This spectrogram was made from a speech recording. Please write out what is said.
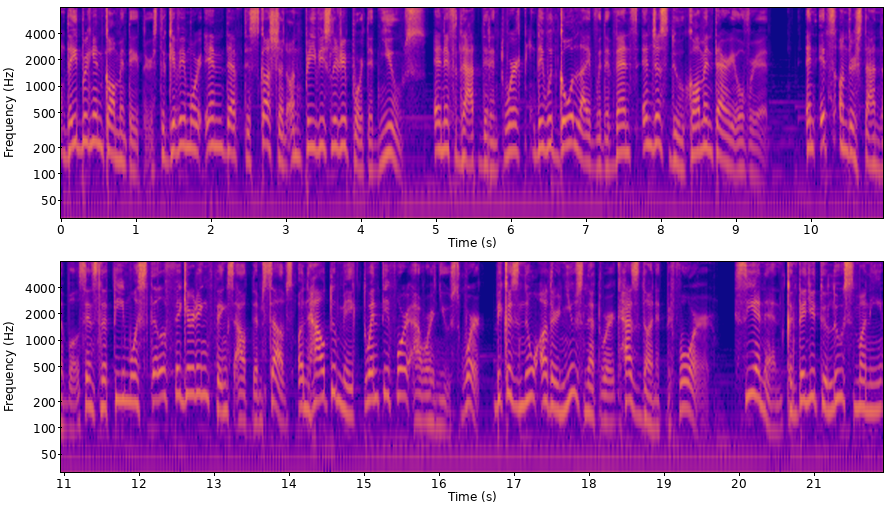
they'd bring in commentators to give a more in-depth discussion on previously reported news. And if that didn't work, they would go live with events and just do commentary over it. And it's understandable since the team was still figuring things out themselves on how to make 24 hour news work, because no other news network has done it before. CNN continued to lose money,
